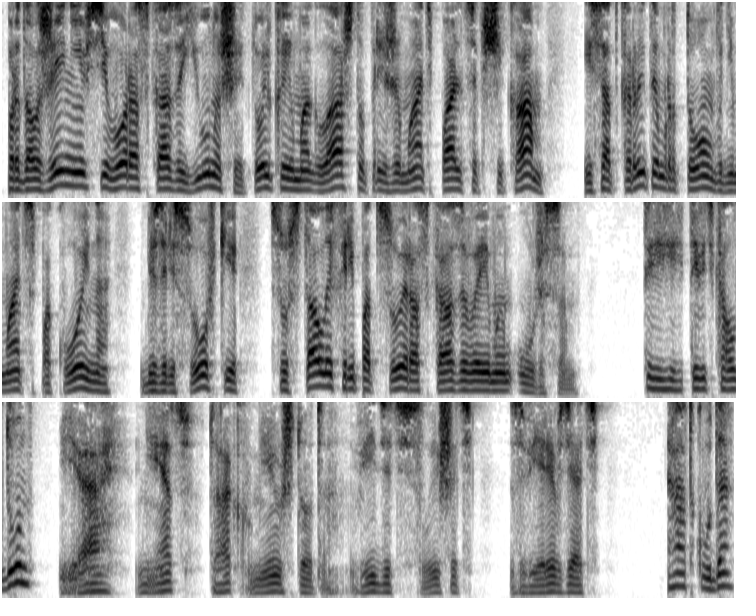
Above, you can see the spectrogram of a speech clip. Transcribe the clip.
в продолжении всего рассказа юноши, только и могла что прижимать пальцы к щекам и с открытым ртом внимать спокойно, без рисовки, с усталой хрипотцой рассказываемым ужасом. «Ты... ты ведь колдун?» «Я... нет, так, умею что-то. Видеть, слышать, зверя взять. А откуда?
